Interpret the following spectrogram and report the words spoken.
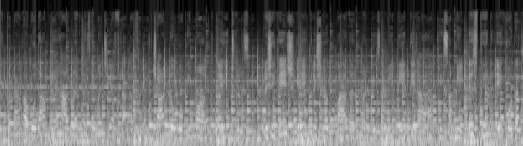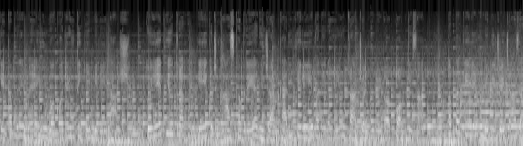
एक पटाखा गोदाम में आग लगने से मची अफरा तफरी, चार लोगों की मौत, कई ऋषिकेश के कृषि उत्पादन मंडी समिति तिराहा के समीप स्थित एक होटल के कमरे में युवक और युवती की मिली लाश। तो ये थी उत्तराखंड की कुछ खास खबरें। अधिक जानकारी के लिए बने रहे उत्तरांचल डॉट कॉम के साथ। तब तक के लिए हमें दीजिए इजाज़त।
